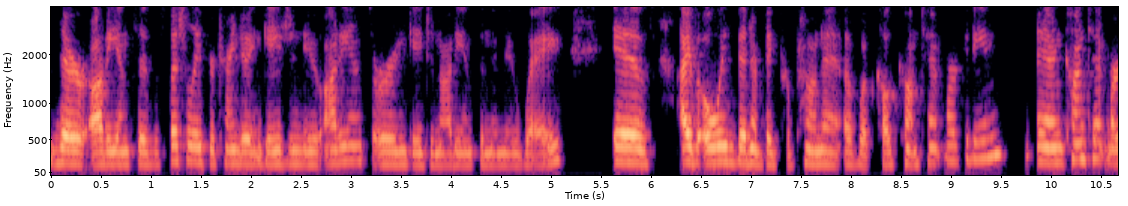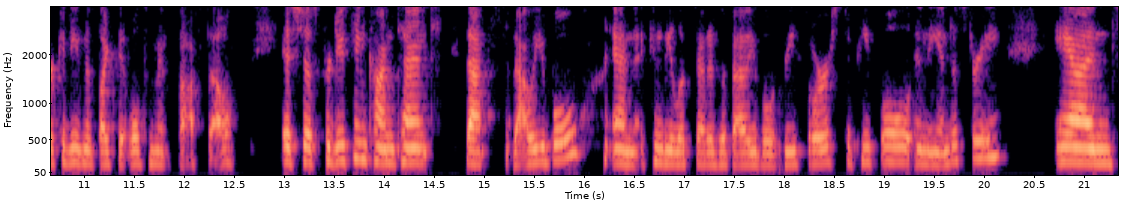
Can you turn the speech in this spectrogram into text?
their audiences, especially if you're trying to engage a new audience or engage an audience in a new way, is I've always been a big proponent of what's called content marketing. And content marketing is like the ultimate soft sell. It's just producing content that's valuable and it can be looked at as a valuable resource to people in the industry. And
